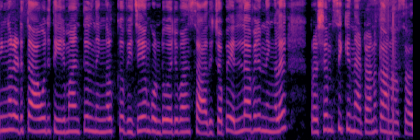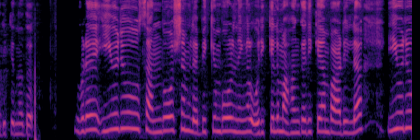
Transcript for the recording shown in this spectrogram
നിങ്ങളെടുത്ത ആ ഒരു തീരുമാനത്തിൽ നിങ്ങൾക്ക് വിജയം കൊണ്ടുവരുവാൻ സാധിച്ചു. അപ്പോൾ എല്ലാവരും നിങ്ങളെ പ്രശംസിക്കുന്നതായിട്ടാണ് കാണാൻ സാധിക്കുന്നത്. ഇവിടെ ഈ ഒരു സന്തോഷം ലഭിക്കുമ്പോൾ നിങ്ങൾ ഒരിക്കലും അഹങ്കരിക്കാൻ പാടില്ല. ഈ ഒരു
